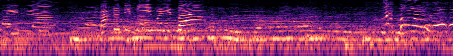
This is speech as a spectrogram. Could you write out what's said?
Wait lang. Bakit ito? Iba-iba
